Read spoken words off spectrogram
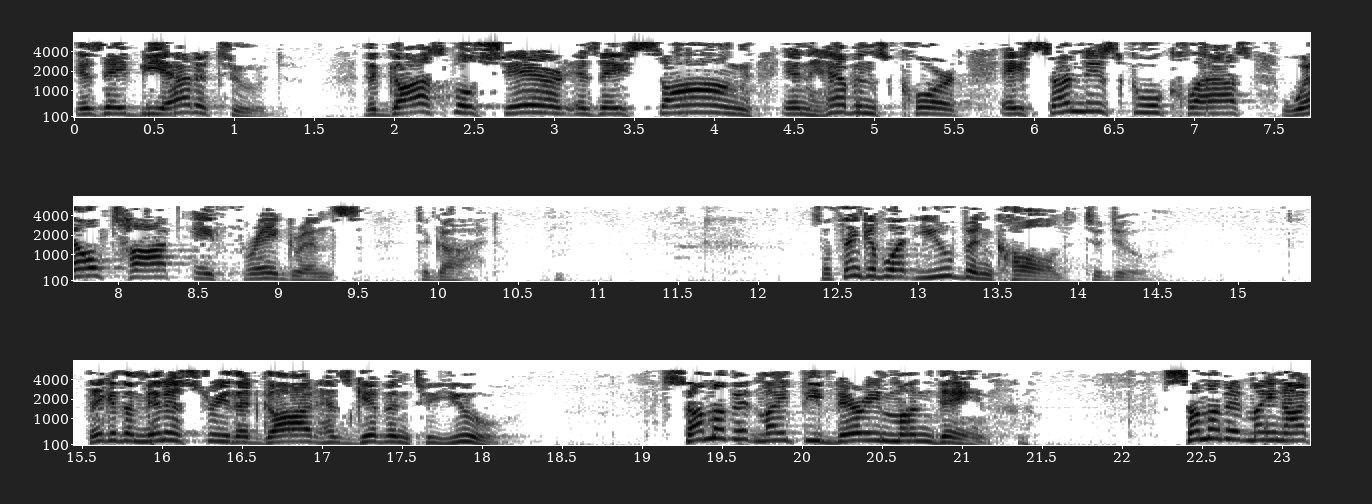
is a beatitude. The gospel shared is a song in heaven's court. A Sunday school class well taught a fragrance to God. So think of what you've been called to do. Think of the ministry that God has given to you. Some of it might be very mundane. Some of it may not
